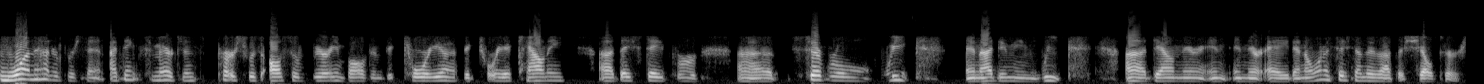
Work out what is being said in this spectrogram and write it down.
100%. I think Samaritan's Purse was also very involved in Victoria, Victoria County. Uh, they stayed for uh, several weeks, and I do mean weeks, uh, down there in, in their aid. And I want to say something about the shelters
